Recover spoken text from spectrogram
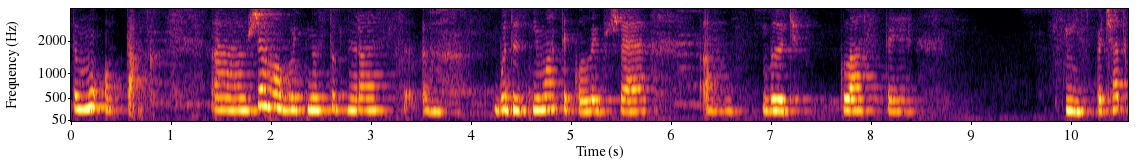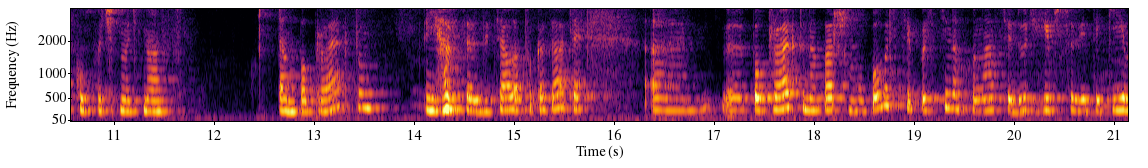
тому отак. Е, Вже, мабуть, наступний раз е, буду знімати, коли вже будуть класти. Ні, спочатку почнуть нас там по проекту. Я все обіцяла показати. По проекту на першому поверсі по стінах у нас йдуть гіпсові такі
